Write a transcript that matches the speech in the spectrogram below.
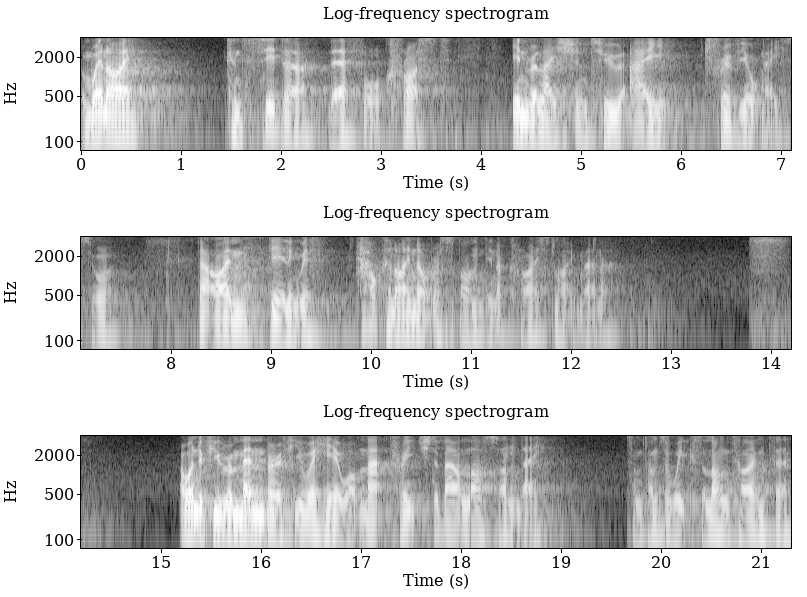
And when I consider, therefore, Christ in relation to a trivial case or that I'm dealing with, how can I not respond in a Christ like manner? I wonder if you remember, if you were here, what Matt preached about last Sunday. Sometimes a week's a long time to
